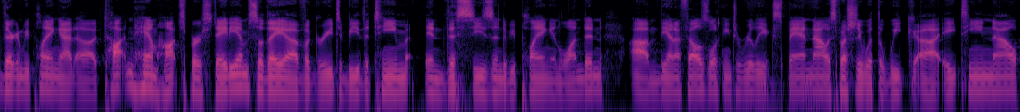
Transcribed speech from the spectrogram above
they're going to be playing at uh, Tottenham Hotspur Stadium, so they have agreed to be the team in this season to be playing in London. Um, the NFL is looking to really expand now, especially with the Week uh, 18 now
